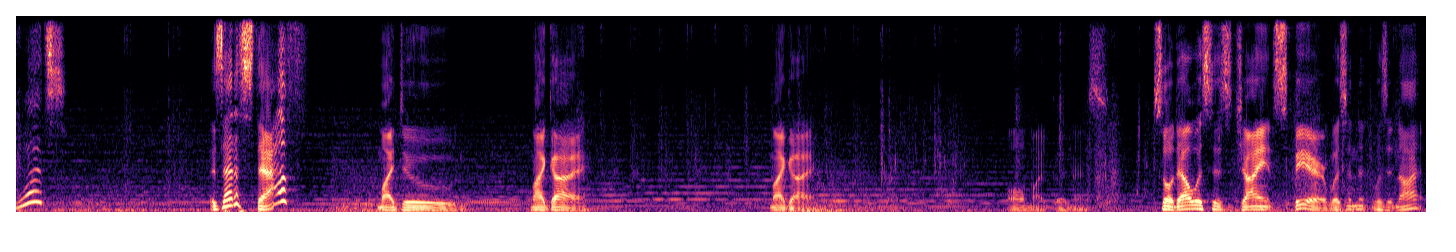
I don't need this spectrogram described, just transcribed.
What? Is that a staff? My dude. My guy. My guy. Oh my goodness. So that was his giant spear, wasn't it? Was it not?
